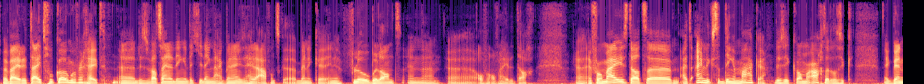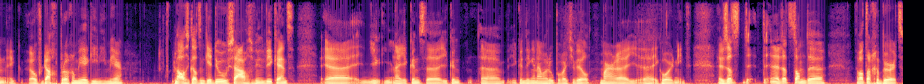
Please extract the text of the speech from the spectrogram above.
waarbij je de tijd volkomen vergeet? Dus wat zijn de dingen dat je denkt, nou ik ben een hele avond ben ik, in een flow beland en, of, of een hele dag. Eh, en voor mij is dat uh, uiteindelijk is dat dingen maken. Dus ik kwam erachter dat als ik, ik ben, ik, overdag programmeer ik hier niet meer. Maar als ik dat een keer doe, s'avonds of in het weekend, uh, je, nou, je, kunt, je, kunt, je kunt dingen naar me roepen wat je wil, maar ik hoor het niet. Dus dat is, dat is dan de, wat er gebeurt.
